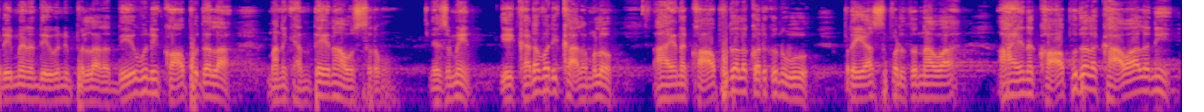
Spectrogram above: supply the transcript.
ప్రియమైన దేవుని పిల్లల దేవుని కాపుదల మనకి ఎంతైనా అవసరం నిజమే ఈ కడవరి కాలంలో ఆయన కాపుదల కొరకు నువ్వు ప్రయాసపడుతున్నావా? ఆయన కాపుదల కావాలని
